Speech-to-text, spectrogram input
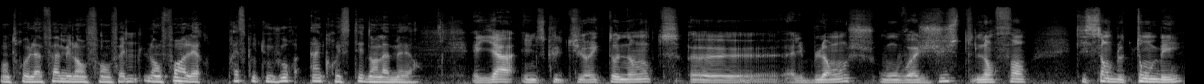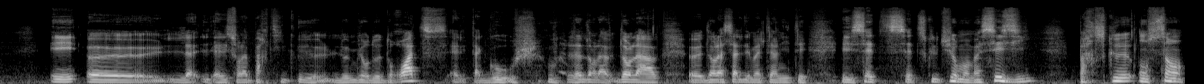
entre la femme et l'enfant. En fait, Mm. l'enfant a l'air presque toujours incrusté dans la mère. Et il y a une sculpture étonnante, euh, elle est blanche, où on voit juste l'enfant qui semble tomber. Et euh, la- elle est sur la partie, euh, le mur de droite, elle est à gauche, voilà, dans la, dans la, dans la salle des maternités. Et cette, cette sculpture m'a saisi parce que on sent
